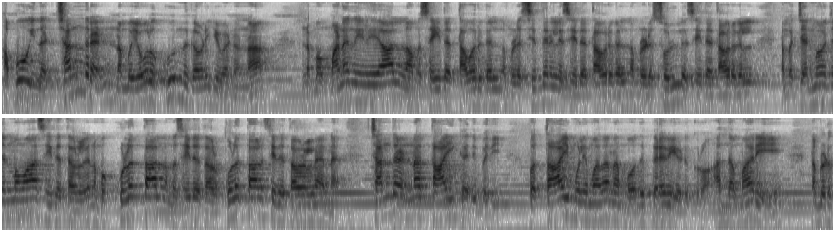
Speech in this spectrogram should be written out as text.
அப்போது இந்த சந்திரன் நம்ம எவ்வளோ கூர்ந்து கவனிக்க வேண்டும்னா நம்ம மனநிலையால் நாம் செய்த தவறுகள் நம்மளோட சிந்தனையில் செய்த தவறுகள் நம்மளோட சொல்ல செய்த தவறுகள் நம்ம ஜென்ம ஜென்மமாக செய்த தவறுகள் நம்ம குலத்தால் நம்ம செய்த தவறு குலத்தால் செய்த தவறுகள்லாம் என்ன? சந்திரன்னா தாய்க்கு அதிபதி. இப்போ தாய் மூலியமாக தான் நம்ம வந்து பிறவி எடுக்கிறோம். அந்த மாதிரி நம்மளோட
